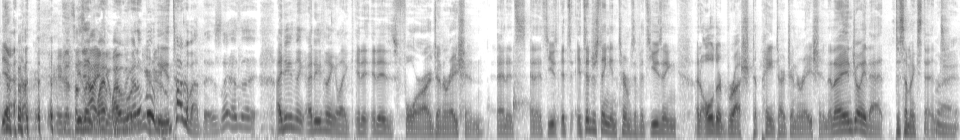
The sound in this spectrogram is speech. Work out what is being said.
Yeah. Maybe that's something He's like, I why, deal why with would we more go to than the you movie and talk about this? I do think I do think like it, it is for our generation, and it's and it's it's it's interesting in terms of it's using an older brush to paint our generation, and I enjoy that to some extent. Right.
